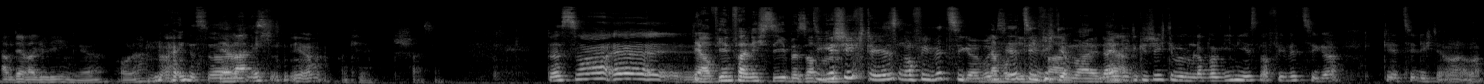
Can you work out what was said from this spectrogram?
Aber der war geliehen, gell? Oder? Nein, das war. Der war echt? Ja. Okay, scheiße. Das war. Äh, Ja, auf jeden Fall nicht sie Die besoffen. Geschichte ist noch viel witziger. Das erzähle ich dir mal. Nein, Ja. die, die Geschichte mit dem Lamborghini ist noch viel witziger. Die erzähle ich dir mal. Aber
